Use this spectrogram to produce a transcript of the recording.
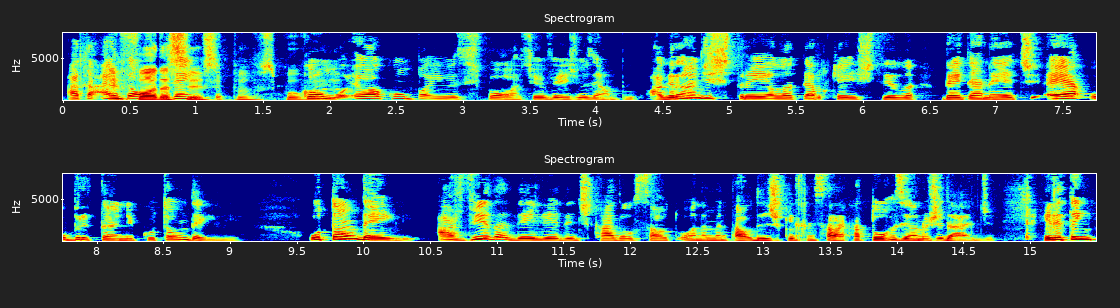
Ah, tá. Ah, é então, foda gente, esse, esse povo. como eu acompanho esse esporte, eu vejo, exemplo, a grande estrela, até porque é a estrela da internet, é o britânico Tom Daley. O Tom Daley, a vida dele é dedicada ao salto ornamental desde que ele tem, sei lá, 14 anos de idade. Ele tem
